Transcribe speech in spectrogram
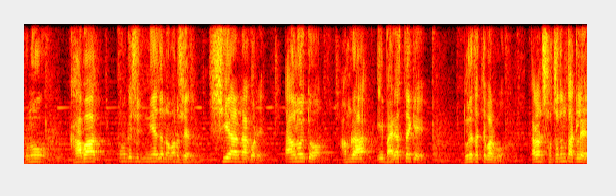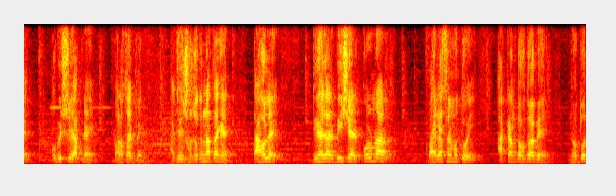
কোনো খাবার, কোনো কিছু নিয়ে যেন মানুষের শেয়ার না করে। তাহলে হয়তো আমরা এই ভাইরাস থেকে দূরে থাকতে পারব। কারণ সচেতন থাকলে অবশ্যই আপনি ভালো থাকবেন। আর যদি সচেতন না থাকেন, তাহলে দুই হাজার বিশের করোনার ভাইরাসের মতোই আক্রান্ত হতে হবে নতুন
